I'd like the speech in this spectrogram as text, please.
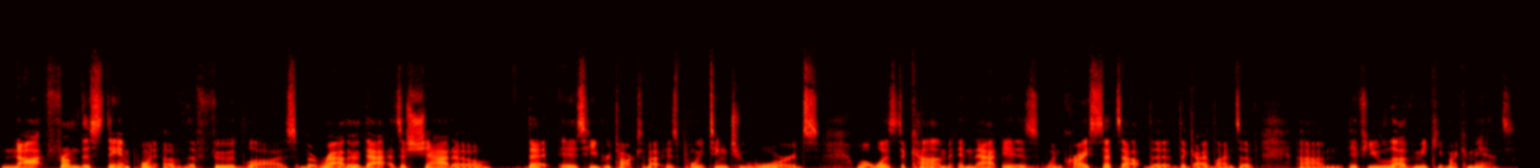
Not from the standpoint of the food laws but rather that as a shadow that is hebrew talks about is pointing towards what was to come. And that is when christ sets out the the guidelines of um, if you love me keep my commands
